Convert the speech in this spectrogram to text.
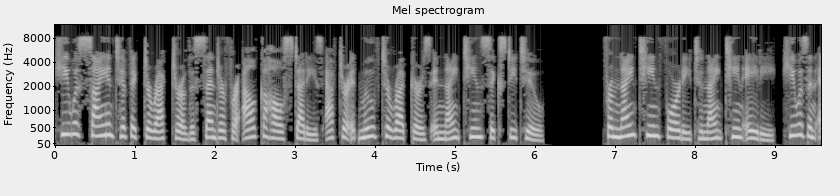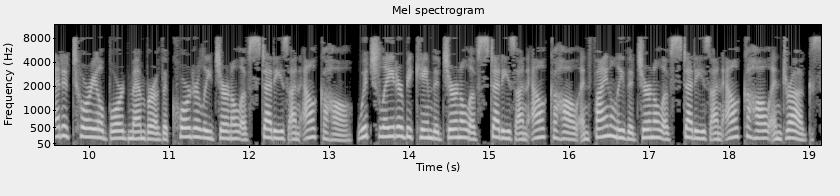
He was scientific director of the Center for Alcohol Studies after it moved to Rutgers in 1962. From 1940 to 1980, he was an editorial board member of the Quarterly Journal of Studies on Alcohol which later became the Journal of Studies on Alcohol and finally the Journal of Studies on Alcohol and Drugs,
